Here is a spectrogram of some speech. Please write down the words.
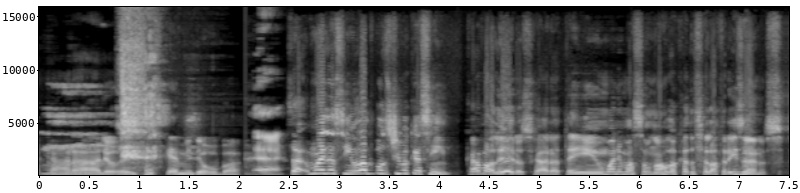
ah, Hum. caralho, aí vocês querem me derrubar. É, Mas assim, o lado positivo é que assim, Cavaleiros, cara, tem uma animação nova a cada, sei lá, três anos.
